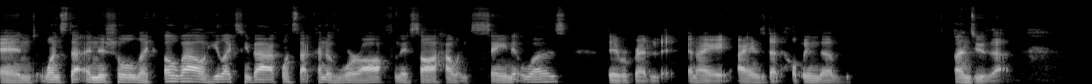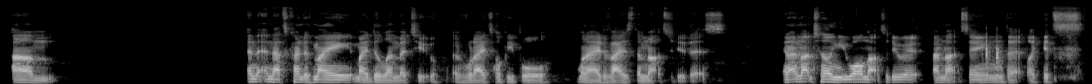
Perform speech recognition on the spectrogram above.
And once that initial like, oh wow, he likes me back, once that kind of wore off and they saw how insane it was, they regretted it. And I, I ended up helping them undo that. Um, and, and that's kind of my my dilemma too of what I tell people when I advise them not to do this. And I'm not telling you all not to do it. I'm not saying that like it's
